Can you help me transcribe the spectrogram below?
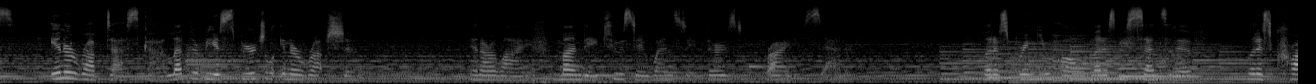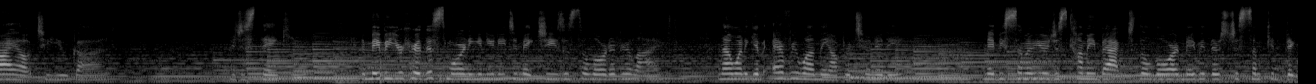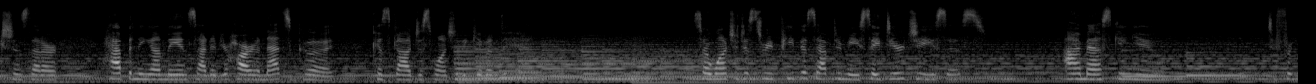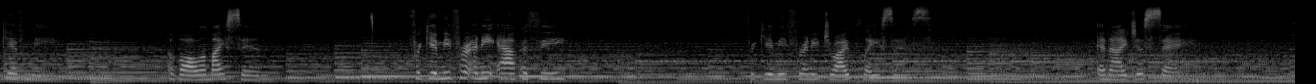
Interrupt us, God. Let there be a spiritual interruption in our life Monday, Tuesday, Wednesday, Thursday, Friday, Saturday. Let us bring you home. Let us be sensitive. Let us cry out to you, God. I just thank you. And maybe you're here this morning and you need to make Jesus the Lord of your life. And I want to give everyone the opportunity. Maybe some of you are just coming back to the Lord. Maybe there's just some convictions that are happening on the inside of your heart, and that's good because God just wants you to give them to Him. So I want you just to repeat this after me. Say, Dear Jesus, I'm asking you to forgive me of all of my sin. Forgive me for any apathy Forgive me for any dry places. And I just say,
